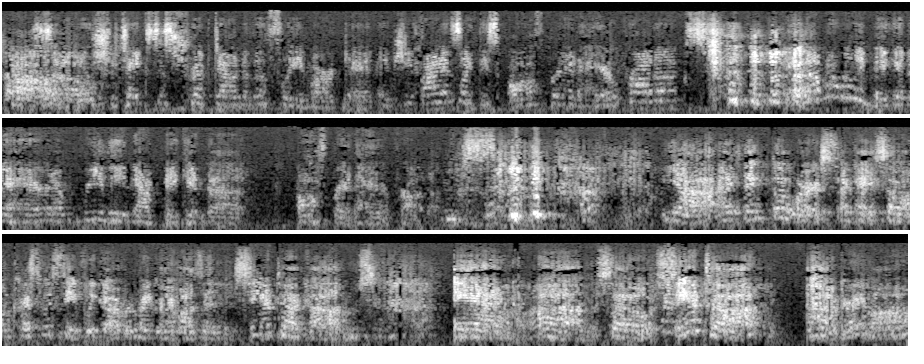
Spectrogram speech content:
So she takes this trip down to the flea market, and she finds like these off-brand hair products. and I'm not really big into hair, and I'm really not big into off-brand hair products. Yeah, I think the worst. Okay, so on Christmas Eve we go over to my grandma's and Santa comes, and um, so Santa, uh, grandma,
